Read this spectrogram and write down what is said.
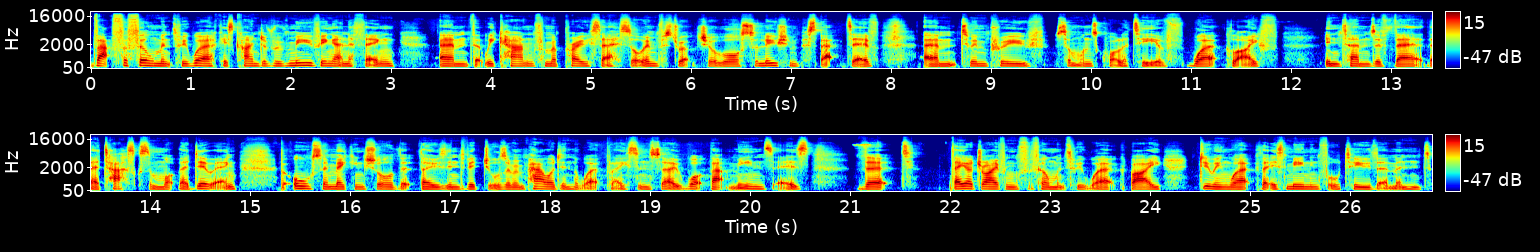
that fulfillment through work is kind of removing anything um, that we can from a process or infrastructure or solution perspective um, to improve someone's quality of work life in terms of their, their tasks and what they're doing, but also making sure that those individuals are empowered in the workplace. And so, what that means is that they are driving fulfillment through work by doing work that is meaningful to them and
